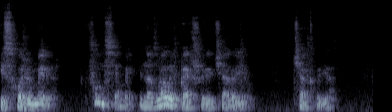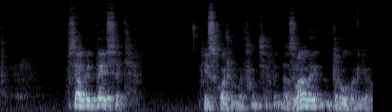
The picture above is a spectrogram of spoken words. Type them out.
із схожими функціями і назвали першою чарою, чакрою. Взяли 10 із схожими функціями, назвали другою,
